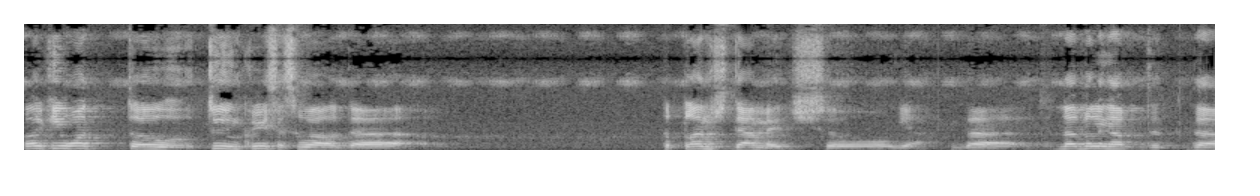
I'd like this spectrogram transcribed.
Well, if you want to, to increase as well the the plunge damage, so yeah, the leveling up the the,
